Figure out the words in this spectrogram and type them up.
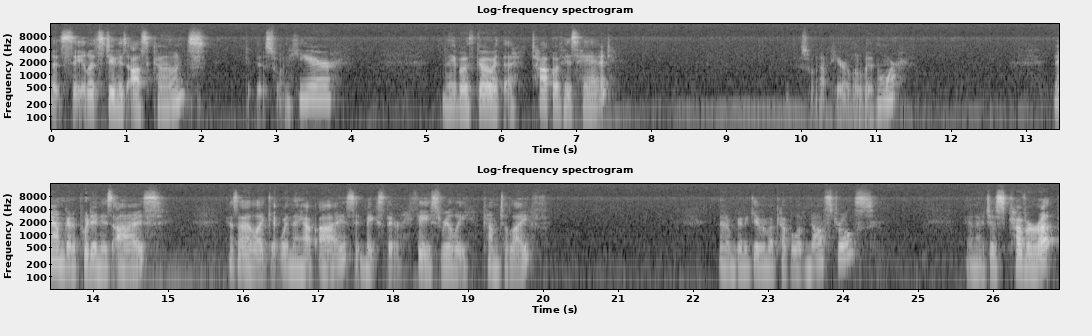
let's see, let's do his ossicones. Do this one here. And they both go at the top of his head. This one up here a little bit more. Now I'm going to put in his eyes because I like it when they have eyes. It makes their face really come to life. Then I'm going to give him a couple of nostrils and I just cover up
